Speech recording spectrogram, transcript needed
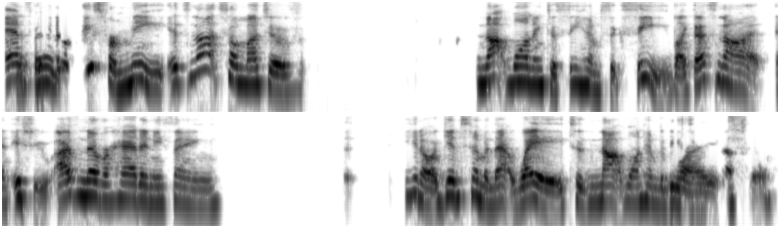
and you know, at least for me it's not so much of not wanting to see him succeed like that's not an issue. I've never had anything you know against him in that way to not want him to be right. successful.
